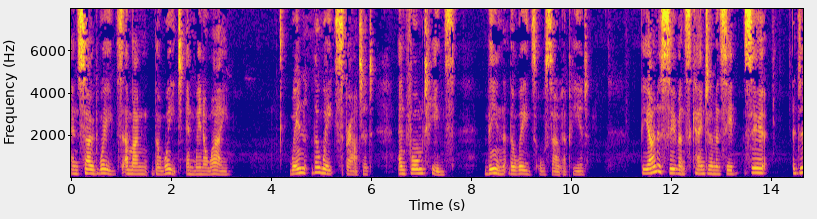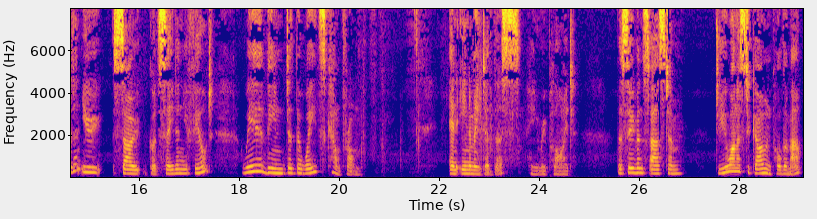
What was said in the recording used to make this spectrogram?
and sowed weeds among the wheat and went away. When the wheat sprouted and formed heads, then the weeds also appeared. The owner's servants came to him and said, Sir, didn't you sow good seed in your field? Where then did the weeds come from? An enemy did this, he replied. The servants asked him, Do you want us to go and pull them up?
